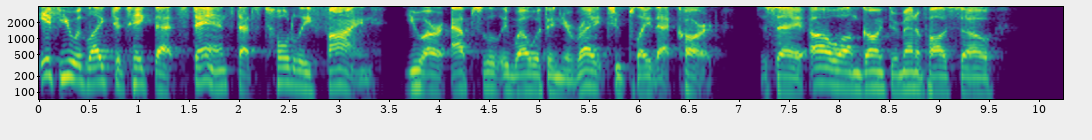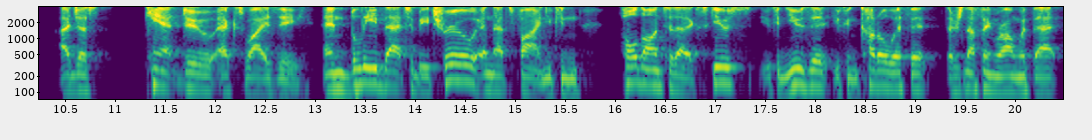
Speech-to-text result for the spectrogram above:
If you would like to take that stance, that's totally fine. You are absolutely well within your right to play that card to say, oh, well, I'm going through menopause, so I just can't do XYZ and believe that to be true. And that's fine. You can hold on to that excuse. You can use it. You can cuddle with it. There's nothing wrong with that.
